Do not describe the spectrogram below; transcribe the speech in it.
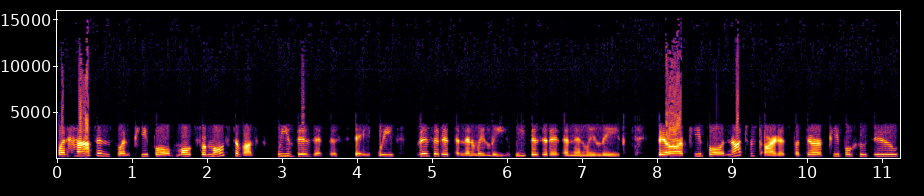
What happens when people, for most of us, we visit this state. We visit it and then we leave. We visit it and then we leave. There are people, not just artists, but there are people who do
